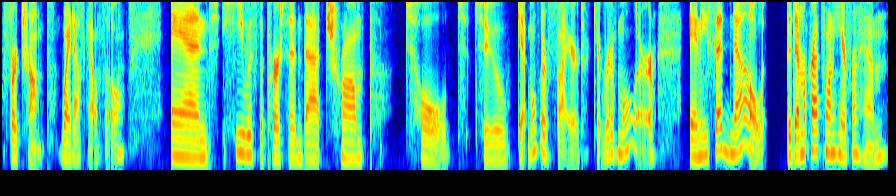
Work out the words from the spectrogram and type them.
for Trump, White House counsel. And he was the person that Trump told to get Mueller fired, get rid of Mueller. And he said no. The Democrats want to hear from him.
